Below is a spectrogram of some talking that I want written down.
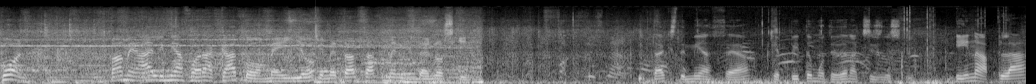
Λοιπόν, πάμε άλλη μια φορά κάτω με ήλιο και μετά θα έχουμε νυχτερινό σκι. Κοιτάξτε μια θέα και πείτε μου ότι δεν αξίζει το σκι. Είναι απλά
